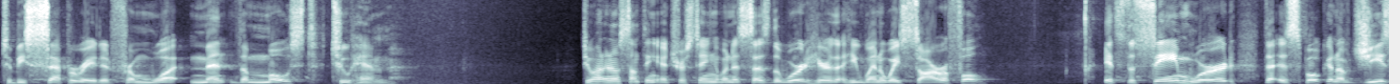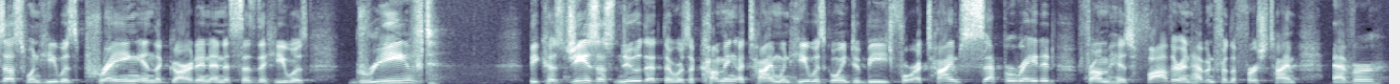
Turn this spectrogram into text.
to be separated from what meant the most to him. Do you want to know something interesting? When it says the word here that he went away sorrowful, it's the same word that is spoken of Jesus when he was praying in the garden, and it says that he was grieved because Jesus knew that there was a coming a time when he was going to be for a time separated from his Father in heaven for the first time ever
